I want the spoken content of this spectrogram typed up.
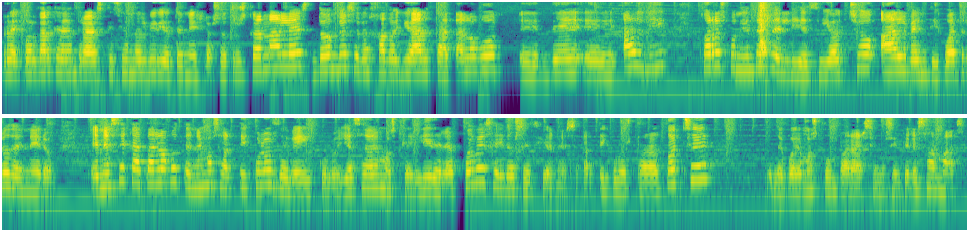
Recordad que dentro de la descripción del vídeo tenéis los otros canales donde os he dejado ya el catálogo eh, de eh, Aldi correspondientes del 18 al 24 de enero. En ese catálogo tenemos artículos de vehículo. Ya sabemos que el Lidl el jueves hay dos secciones, artículos para el coche donde podemos comparar si nos interesa más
